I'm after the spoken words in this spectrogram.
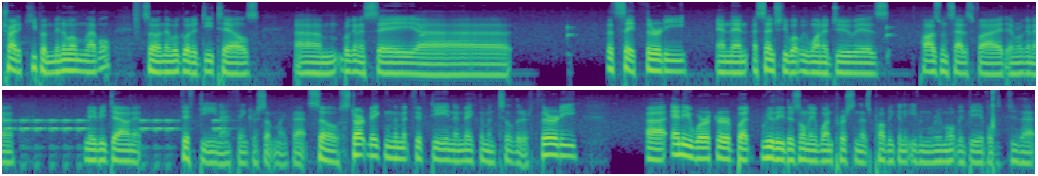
try to keep a minimum level. So and then we'll go to details. Um, we're gonna say uh, let's say 30 and then essentially what we want to do is pause when satisfied and we're going to maybe down at 15 i think or something like that. So start making them at 15 and make them until they're 30 uh, any worker but really there's only one person that's probably going to even remotely be able to do that.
